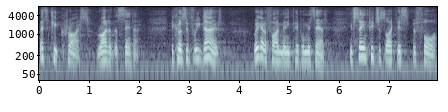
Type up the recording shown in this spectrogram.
let's keep Christ right at the center. Because if we don't, we're going to find many people miss out. You've seen pictures like this before.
